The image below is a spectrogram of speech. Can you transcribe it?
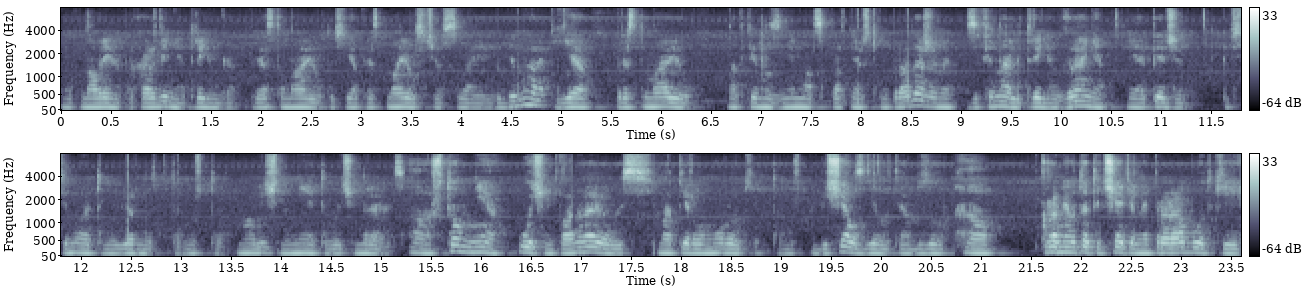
вот на время прохождения тренинга приостановил. То есть я приостановил сейчас свои вебинары, я приостановил активно заниматься партнерскими продажами, зафиналить тренинг грани и опять же ко всему этому вернусь, потому что ну, лично мне это очень нравится. А что мне очень понравилось на первом уроке, потому что обещал сделать обзор. А, Кроме вот этой тщательной проработки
